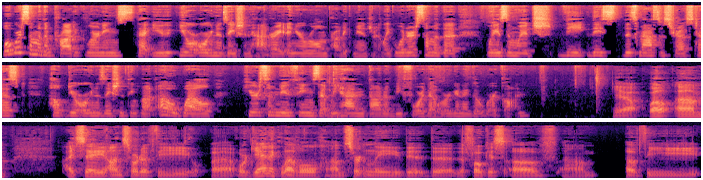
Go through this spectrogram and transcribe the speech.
What were some of the product learnings that you your organization had right in your role in product management? Like what are some of the ways in which the these this massive stress test helped your organization think about oh well here's some new things that we hadn't thought of before that we're going to go work on? Yeah. Well um I'd say on sort of the uh, organic level, um, certainly the, the, the focus of um, of the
